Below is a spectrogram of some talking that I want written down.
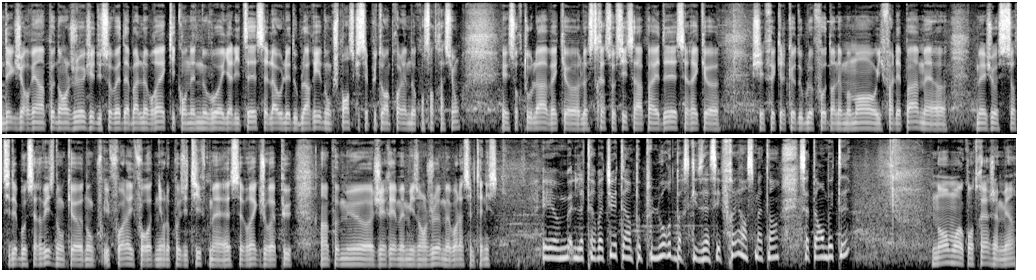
dès que je reviens un peu dans le jeu, j'ai dû sauver des balles de break et qu'on est de nouveau à égalité, c'est là où les doubles arrivent. Donc je pense que c'est plutôt un problème de concentration. Et surtout là, avec euh, le stress aussi, ça n'a pas aidé. C'est vrai que j'ai fait quelques doubles fautes dans les moments où il fallait pas, mais, euh, mais j'ai aussi sorti des beaux services. Donc, euh, donc il, faut, il faut retenir le positif. Mais c'est vrai que j'aurais pu un peu mieux gérer mes mises en jeu. Mais voilà, c'est le tennis. Et la terre battue était un peu plus lourde parce qu'il faisait assez frais hein, ce matin. Ça t'a embêté? Non, moi au contraire, j'aime bien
